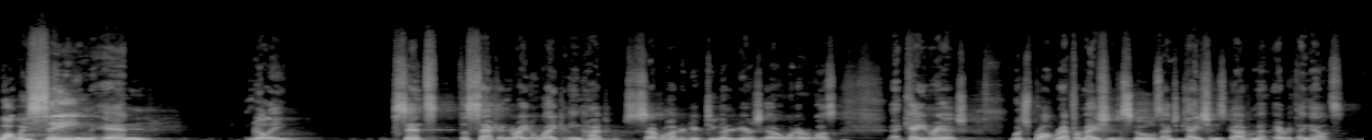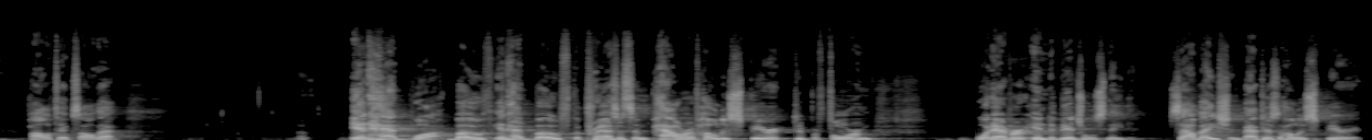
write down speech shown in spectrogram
what we've seen in really since the second great awakening, several hundred years, 200 years ago or whatever it was at Cane Ridge, which brought reformation to schools, educations, government, everything else, politics, all that it had what? Both. It had both the presence and power of Holy Spirit to perform whatever individuals needed salvation, baptism of the Holy Spirit,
